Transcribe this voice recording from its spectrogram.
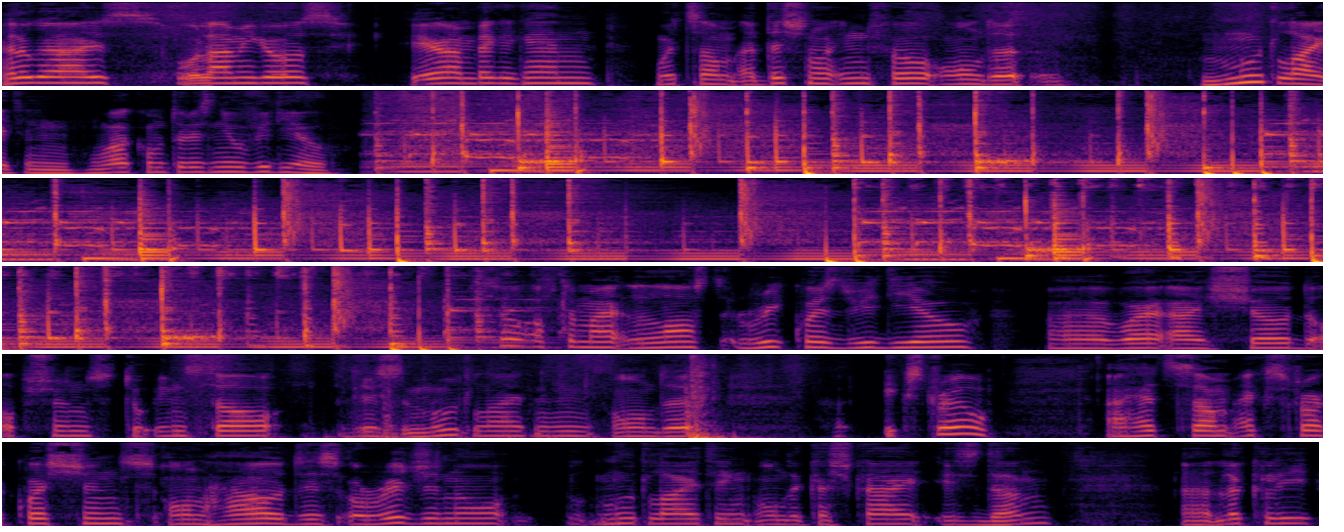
Hello guys, hola amigos. Here I'm back again with some additional info on the mood lighting. Welcome to this new video. So after my last request video uh, where I showed the options to install this mood lighting on the X-Trail. I had some extra questions on how this original mood lighting on the Qashqai is done. Uh, luckily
